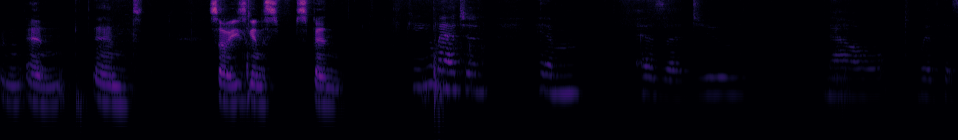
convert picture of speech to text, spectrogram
And and, and so he's going to spend. Can you imagine him as a Jew now with his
